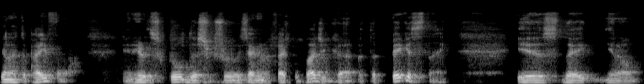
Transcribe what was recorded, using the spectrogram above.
going to have to pay for them. And here the school districts really taking an effective budget cut. But the biggest thing is they, you know,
